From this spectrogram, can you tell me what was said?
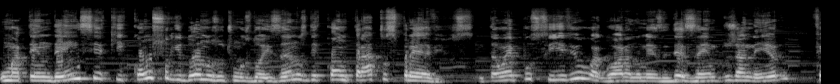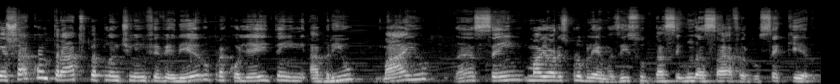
uma tendência que consolidou nos últimos dois anos de contratos prévios. Então é possível agora no mês de dezembro, janeiro, fechar contratos para plantio em fevereiro, para colheita em abril, maio, né, sem maiores problemas. Isso da segunda safra, do sequeiro.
